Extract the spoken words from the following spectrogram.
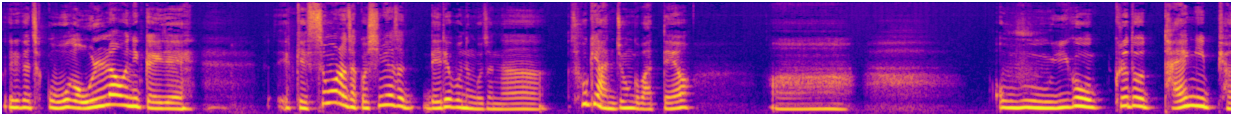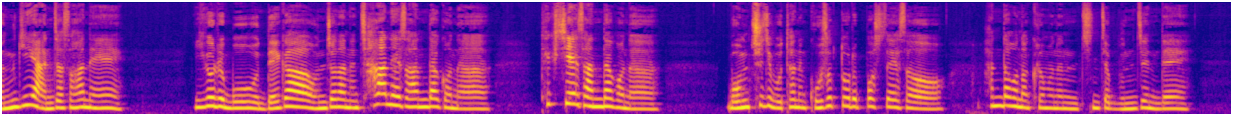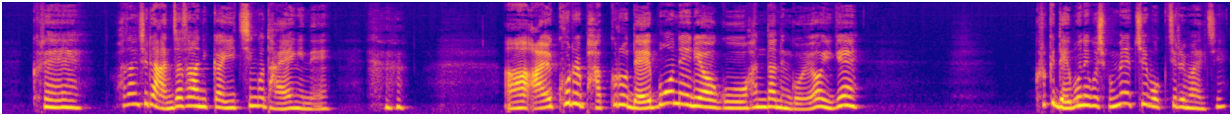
그러니까 자꾸 뭐가 올라오니까 이제 이렇게 숨으로 자꾸 쉬면서 내려보는 거잖아. 속이 안 좋은 거 맞대요? 아, 어우, 이거 그래도 다행히 변기에 앉아서 하네. 이거를 뭐 내가 운전하는 차 안에서 한다거나 택시에서 한다거나 멈추지 못하는 고속도로 버스에서 한다거나 그러면은 진짜 문제인데 그래 화장실에 앉아서 하니까 이 친구 다행이네. 아 알코올을 밖으로 내보내려고 한다는 거예요 이게 그렇게 내보내고 싶으면 애초에 먹지를 말지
